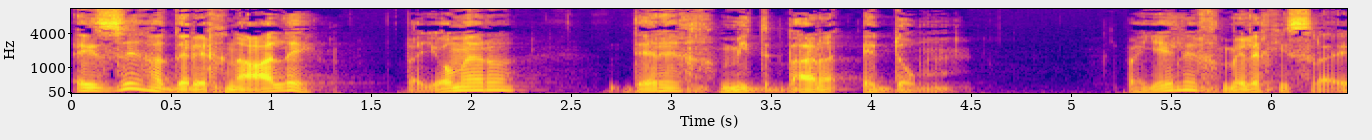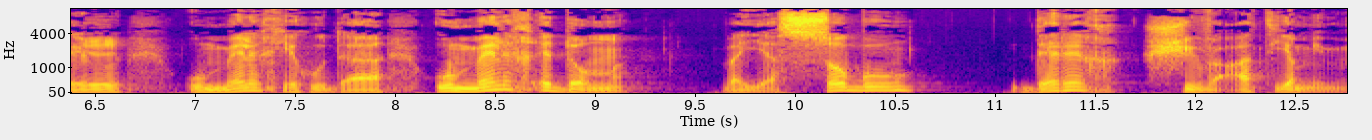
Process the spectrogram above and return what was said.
איזה הדרך נעלה? ויאמר, דרך מדבר אדום. וילך מלך ישראל, ומלך יהודה, ומלך אדום, ויסובו דרך שבעת ימים.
